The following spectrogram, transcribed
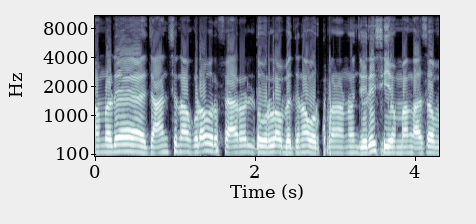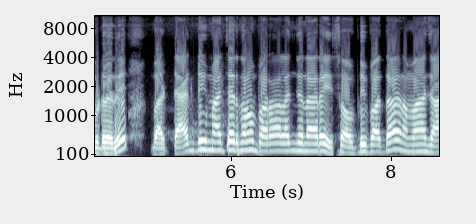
நம்மளுடைய ஜான்சனா கூட ஒரு ஃபேர்வெல் டூரில் பார்த்தீங்கன்னா ஒர்க் பண்ணணும்னு சொல்லி சிஎம் பங்கு ஆசைப்படுறாரு பட் டேக்டிவ் மேட்சாக இருந்தாலும் பரவாயில்லன்னு சொன்னார். ஸோ அப்படி பார்த்தா நம்ம ஜா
